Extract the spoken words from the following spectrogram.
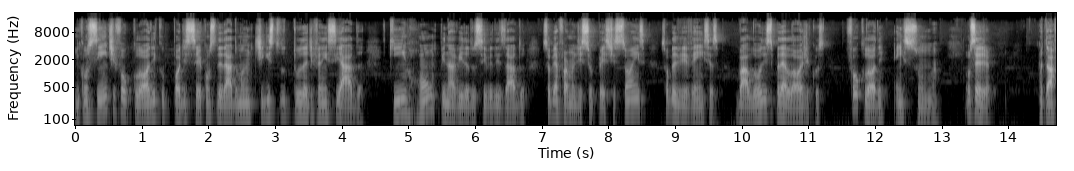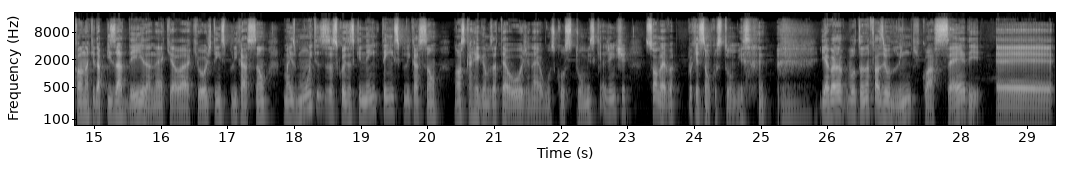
inconsciente folclórico pode ser considerado uma antiga estrutura diferenciada, que irrompe na vida do civilizado sob a forma de superstições, sobrevivências, valores pré-lógicos, folclore em suma. Ou seja, eu tava falando aqui da pisadeira, né? Que, ela, que hoje tem explicação, mas muitas dessas coisas que nem tem explicação nós carregamos até hoje, né? Alguns costumes que a gente só leva porque são costumes. e agora, voltando a fazer o link com a série, é...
